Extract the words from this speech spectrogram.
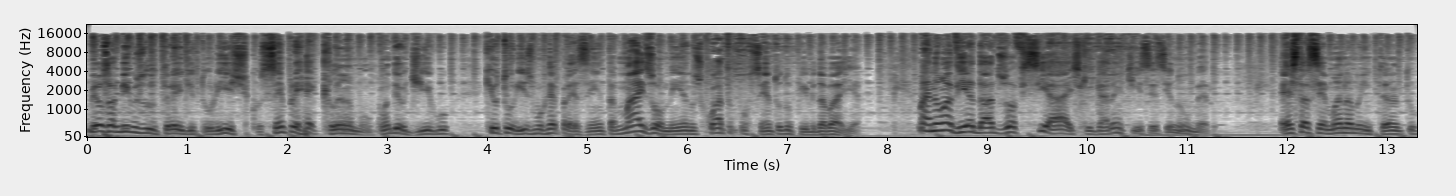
Meus amigos do trade turístico sempre reclamam quando eu digo que o turismo representa mais ou menos 4% do PIB da Bahia. Mas não havia dados oficiais que garantissem esse número. Esta semana, no entanto,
